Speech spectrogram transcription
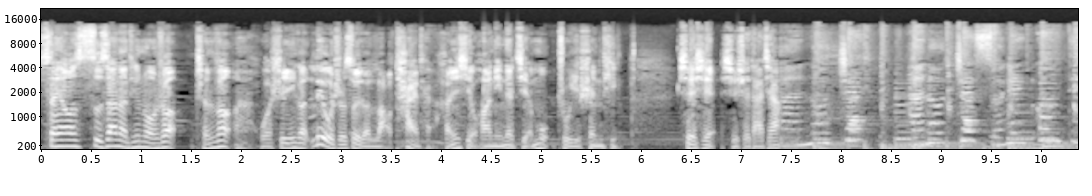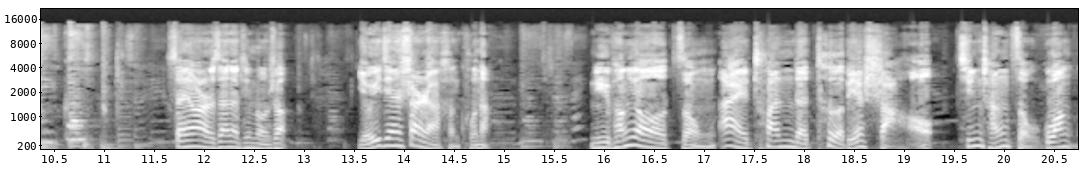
三幺四三的听众说：“陈峰啊，我是一个六十岁的老太太，很喜欢您的节目，注意身体，谢谢谢谢大家。”三幺二三的听众说：“有一件事儿啊，很苦恼。”女朋友总爱穿的特别少，经常走光。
